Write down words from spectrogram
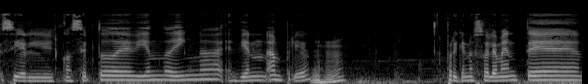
Sí, el concepto de vivienda digna es bien amplio, porque no solamente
